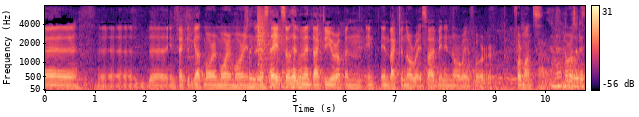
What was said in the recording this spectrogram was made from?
the uh, the infected got more and more and more So in the states. So then we went back to Europe and in, back to Norway. So I've been in Norway for four months. And then how was it?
